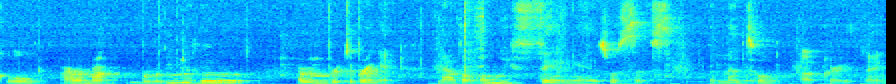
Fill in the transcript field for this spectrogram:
Cool. I remember. I remember to bring it. Now the only thing is, what's this? The mental upgrade thing.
